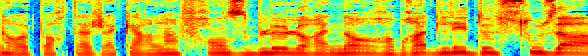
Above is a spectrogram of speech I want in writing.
Un reportage à Carlin, France Bleu, Lorraine Nord, Bradley de Souza.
